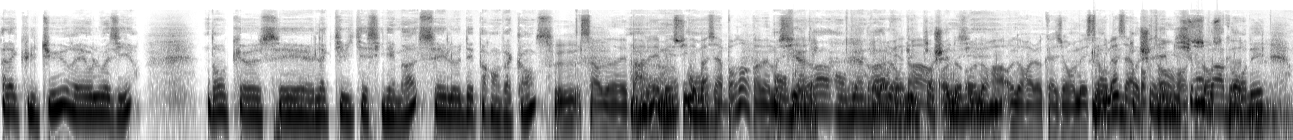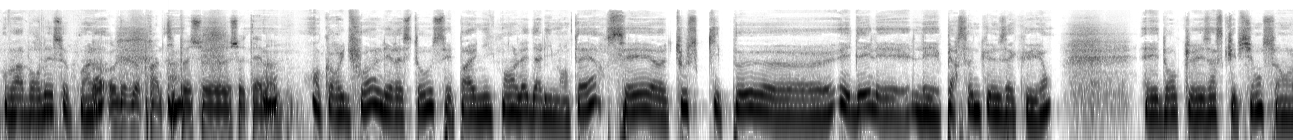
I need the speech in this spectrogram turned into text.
à la culture et aux loisirs. Donc euh, c'est l'activité cinéma, c'est le départ en vacances. Mhm, Ça, on en avait parlé. Ah, mais le cinéma, c'est important quand même On aussi. hein. viendra, on viendra On lors reviendra, d'une prochaine, on, on aura, on aura l'occasion. Mais lors cinéma, c'est important. émission, on va que aborder, on va aborder ce point-là. on développera un petit Hein peu ce, ce thème. hein. Encore une fois, les restos, c'est pas uniquement l'aide alimentaire, c'est euh, tout ce qui peut euh, aider les, les personnes que nous accueillons. Et donc les inscriptions sont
